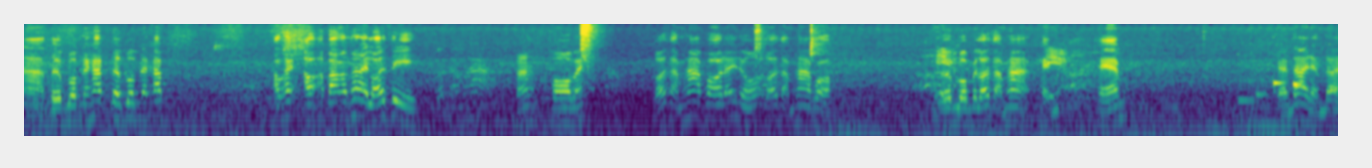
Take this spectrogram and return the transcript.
อ่า เติมลมนะครับ เติมลมนะครับ เอาให้เอาเอาบางเอาเท่าไหร่ร้อยสี่ร้อยสามห้าฮะ พอไหมร้อยสามห้าพอได้หนูร้อยสามห้าพอ เติมลมไปร้อยสามห้าแถมแถมแถมได้แถมได้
